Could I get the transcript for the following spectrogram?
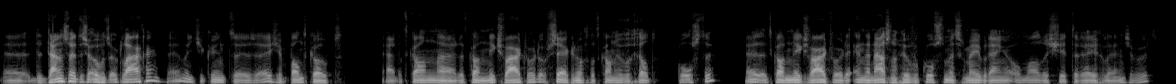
eh, de downside is overigens ook lager. Hè, want je kunt, eh, als je een pand koopt, ja, dat, kan, dat kan niks waard worden. Of sterker nog, dat kan heel veel geld kosten. Hè, het kan niks waard worden en daarnaast nog heel veel kosten met zich meebrengen om alle shit te regelen enzovoort.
